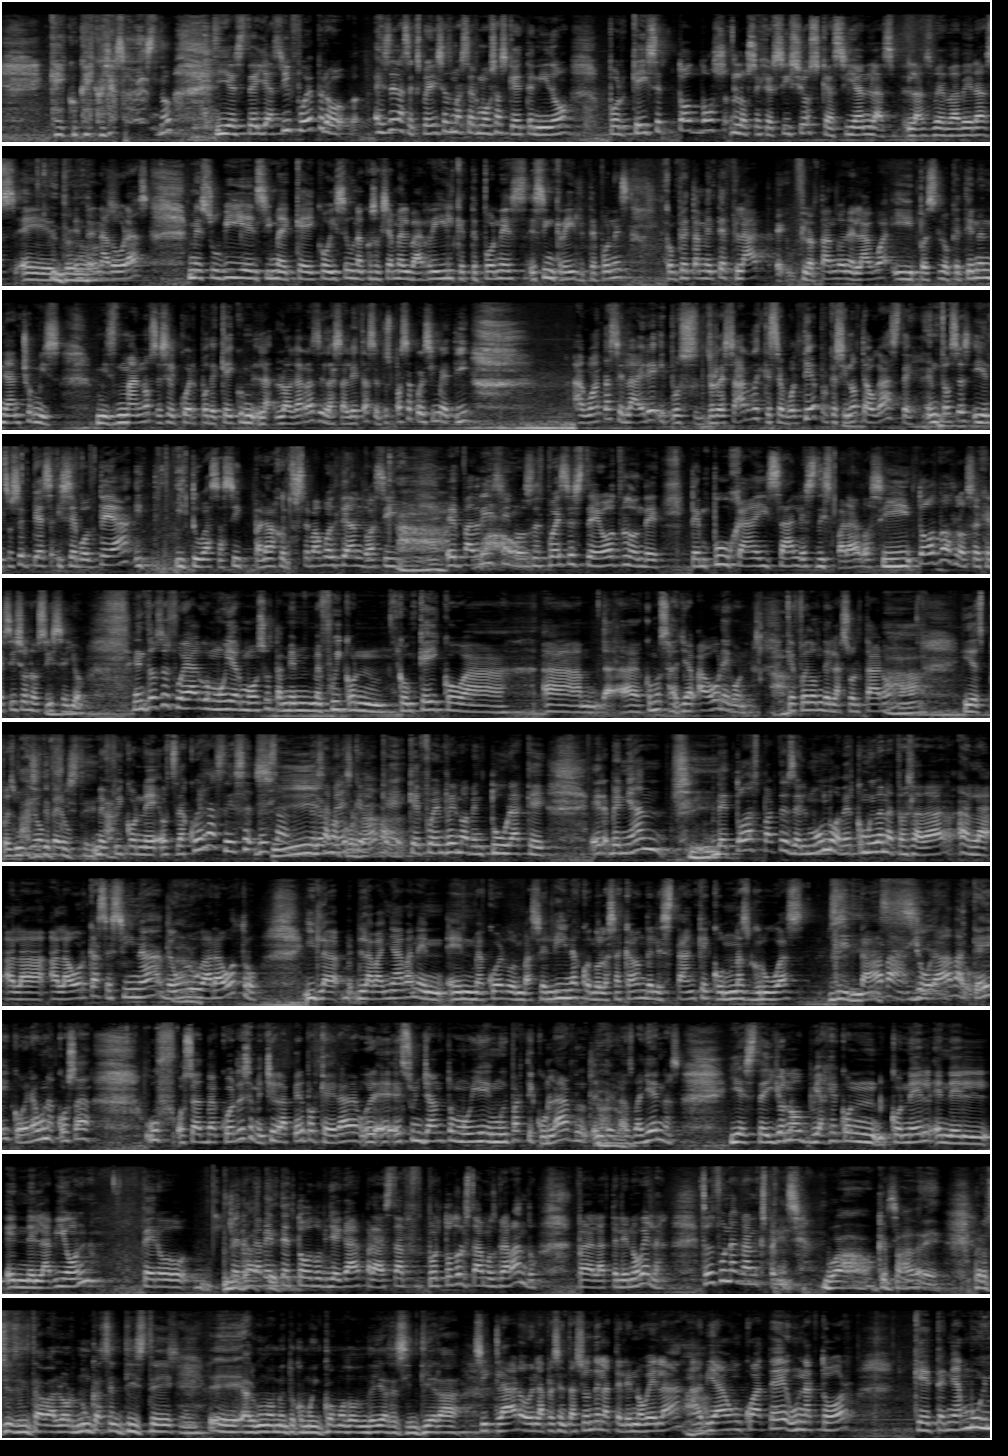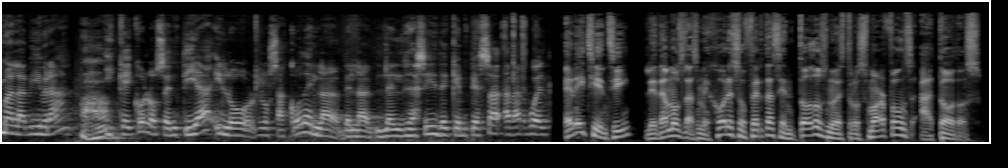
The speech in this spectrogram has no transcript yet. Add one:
Keiko, Keiko, ya sabes, ¿no? Y este, y así fue, pero es de las experiencias más hermosas que he tenido porque hice todos los ejercicios que hacían las, las verdaderas eh, entrenadoras. Me subí encima de Keiko, hice una cosa que se llama el barril, que te pones, es increíble, te pones completamente flat, eh, flotando en el agua y pues lo que tienen de ancho mis, mis manos es el cuerpo de Keiko, lo agarras de las aletas, entonces pasa por encima de ti aguantas el aire y pues rezar de que se voltee porque si no te ahogaste. Entonces, y entonces empieza y se voltea y, y tú vas así para abajo. Entonces se va volteando así. Ah, eh, padrísimos. Después este otro donde te empuja y sales disparado así. Todos los ejercicios los hice yo. Entonces fue algo muy hermoso. También me fui con, con Keiko a, a, ¿cómo se llama? A Oregon, ah. que fue donde la soltaron. Y después ah, murió, pero me fui con él. ¿Te acuerdas de, ese, de esa, de esa vez que, que, fue en Reino Aventura? Que venían de todas partes del mundo a ver cómo iban a trasladar a la, a la, a la orca asesina de un lugar a otro. Y la, la bañaban en, en, me acuerdo, en vaselina, cuando la sacaron del estanque con unas grúas gritaba, lloraba Keiko, era una cosa, uff, o sea, me acuerdo y se me eché la piel porque era, es un llanto muy, muy particular el de las ballenas. Y este, yo no viajé con, con él en el, en el avión, pero, pero me todo llegar para estar, por todo lo estábamos grabando para la telenovela. Entonces fue una gran experiencia. ¡Wow! ¡Qué padre! Pero sí necesita valor. ¿Nunca sentiste eh, algún momento como incómodo donde ella se sintiera...? Sí, claro. En la presentación de la telenovela había un cuate, un actor que tenía muy mala vibra y Keiko lo sentía y lo, lo sacó de la, de la así de que empieza a dar vueltas. En ATT le damos las mejores ofertas en todos nuestros smartphones a todos.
